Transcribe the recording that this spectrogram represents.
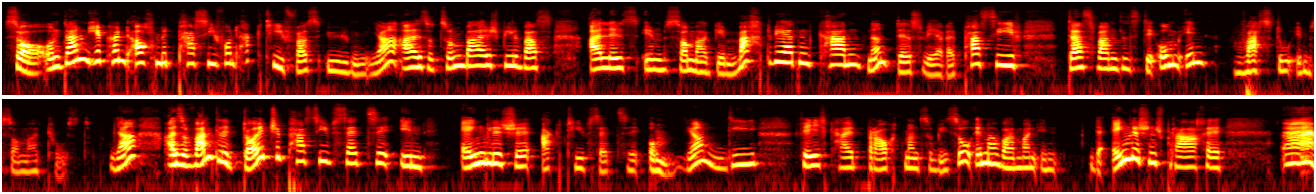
So, und dann, ihr könnt auch mit Passiv und Aktiv was üben. Ja, also zum Beispiel, was alles im Sommer gemacht werden kann. Ne? Das wäre passiv. Das wandelst du um in was du im Sommer tust. Ja, also wandle deutsche Passivsätze in englische Aktivsätze um. Ja, die Fähigkeit braucht man sowieso immer, weil man in der englischen Sprache äh,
